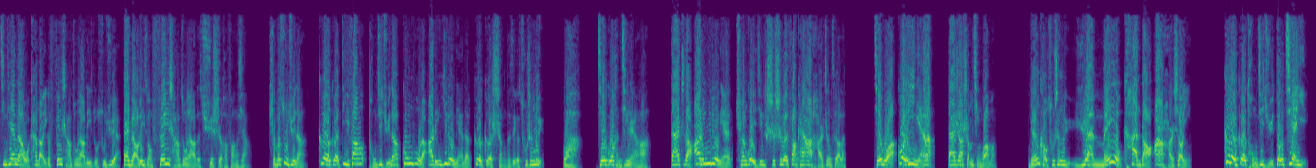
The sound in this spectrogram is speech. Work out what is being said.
今天呢，我看到一个非常重要的一组数据，代表了一种非常重要的趋势和方向。什么数据呢？各个地方统计局呢公布了二零一六年的各个省的这个出生率，哇，结果很惊人哈。大家知道，二零一六年全国已经实施了放开二孩政策了，结果过了一年了，大家知道什么情况吗？人口出生率远没有看到二孩效应。各个统计局都建议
